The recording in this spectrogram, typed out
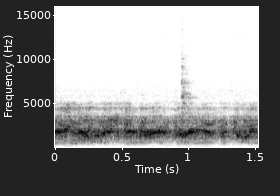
Well,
